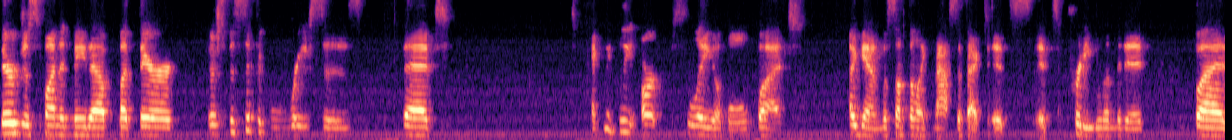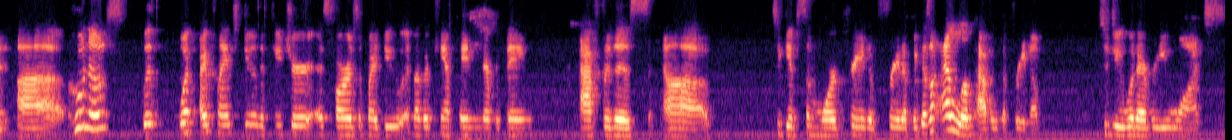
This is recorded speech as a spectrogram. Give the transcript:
They're just fun and made up, but they're they're specific races that technically aren't playable, but again, with something like Mass Effect, it's it's pretty limited. But uh, who knows with what I plan to do in the future, as far as if I do another campaign and everything after this, uh, to give some more creative freedom because I love having the freedom to do whatever you want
